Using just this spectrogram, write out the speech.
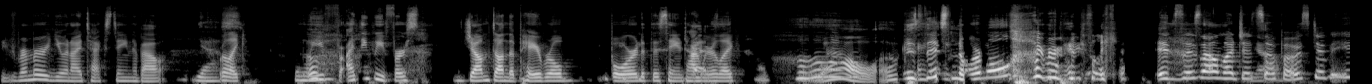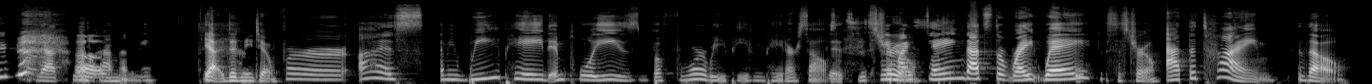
remember you and i texting about yeah we're like we i think we first jumped on the payroll board at the same time yes. we were like oh, wow okay. is this normal i remember like is this how much it's yeah. supposed to be? Yeah, um, me. Yeah, it did me too. For us, I mean, we paid employees before we even paid ourselves. This is true. Am I saying that's the right way? This is true. At the time, though,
